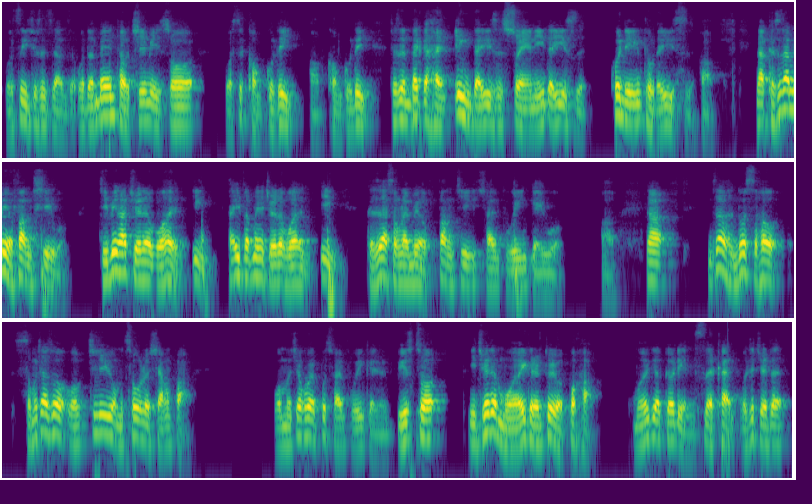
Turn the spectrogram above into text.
我自己就是这样子。我的 mental Jimmy 说我是孔古力，啊，孔古力就是那个很硬的意思，水泥的意思，混凝土的意思，啊。那可是他没有放弃我，即便他觉得我很硬，他一方面觉得我很硬，可是他从来没有放弃传福音给我，啊。那你知道很多时候什么叫做我基于我们错误的想法，我们就会不传福音给人。比如说你觉得某一个人对我不好。某一个给脸色看，我就觉得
